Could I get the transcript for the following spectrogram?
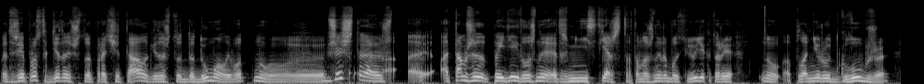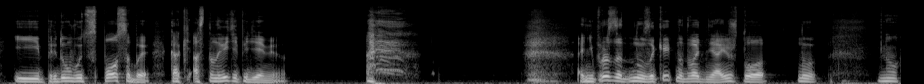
это же я просто где-то что-то прочитал, где-то что-то додумал, и вот, ну... э, Вообще считаю, что а, а там же, по идее, должны, это же министерство, там должны работать люди, которые, ну, планируют глубже и придумывают способы, как остановить эпидемию. А не просто, ну, закрыть на два дня, и что? Ну, Ну,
